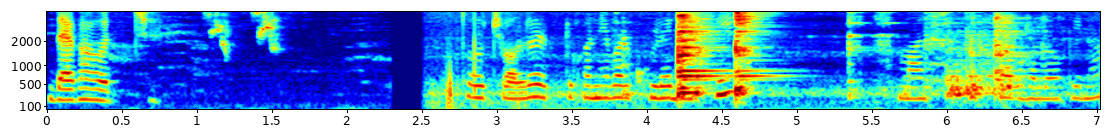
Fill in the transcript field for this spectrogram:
দেখা হচ্ছে। তো চলো একটুখানি এবার খুলে দেখি মাছটা ঠিকঠাক হলো কি না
